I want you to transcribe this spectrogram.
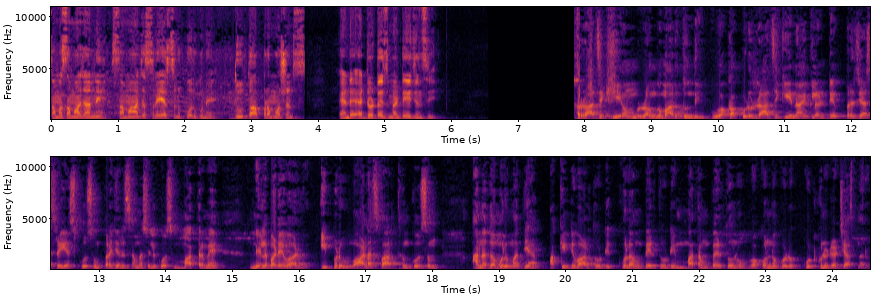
సమ సమాజాన్ని సమాజ శ్రేయస్సును కోరుకునే దూత ప్రమోషన్స్ అండ్ అడ్వర్టైజ్మెంట్ ఏజెన్సీ. రాజకీయం రంగు మారుతుంది. ఒకప్పుడు రాజకీయ నాయకులు అంటే ప్రజాశ్రేయస్ కోసం ప్రజల సమస్యల కోసం మాత్రమే నిలబడేవాళ్ళు. ఇప్పుడు వాళ్ళ స్వార్థం కోసం అన్నదమ్ముల మధ్య పక్కింటి వాళ్ళతోటి కులం పేరుతోటి మతం పేరుతోనూ ఒకరినొకడు కొట్టుకునేటట్టు చేస్తున్నారు.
